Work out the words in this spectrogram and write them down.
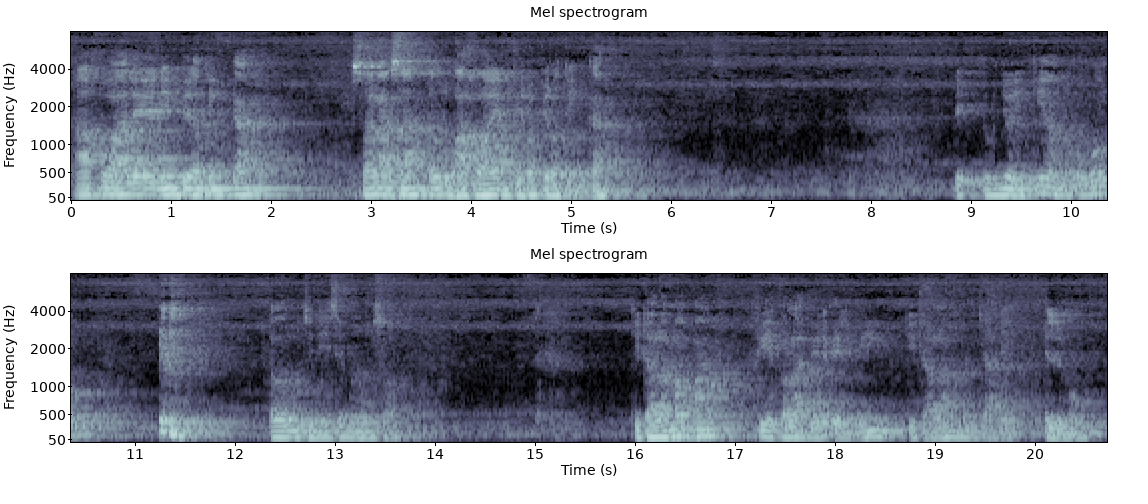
akhwale ning pira tingkah? Salah sah telu akhwale pira-pira tingkah? Di dunia ini anak wong telu jenis menungso di dalam apa? Fitolah ilmi di dalam mencari ilmu.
